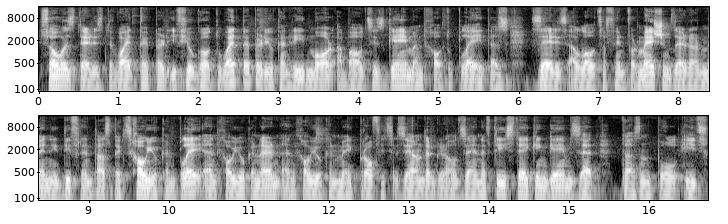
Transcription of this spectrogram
So as there is the white paper. If you go to white paper you can read more about this game and how to play it as there is a lot of information. There are many different aspects how you can play and how you can earn and how you can make profits. The underground the nft staking games that doesn't pull its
